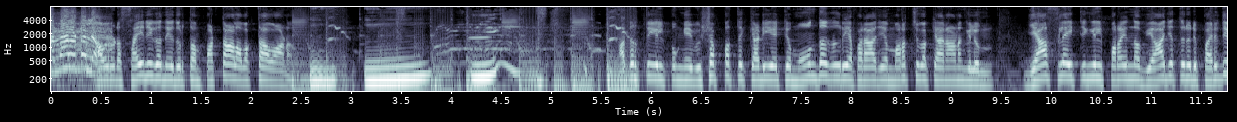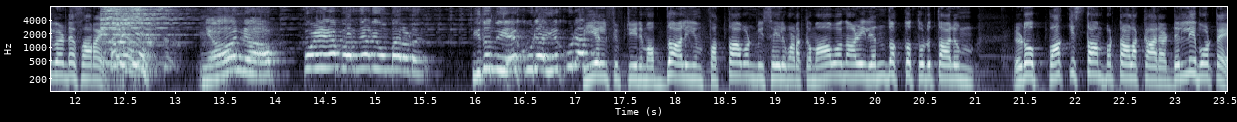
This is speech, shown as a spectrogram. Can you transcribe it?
വന്നാലുണ്ടല്ലോ. അവരുടെ സൈനിക നേതൃത്വം പട്ടാള വക്താവാണ്. അതിർത്തിയിൽ പൊങ്ങി വിഷപ്പത്തക്കടിയേറ്റ് മോന്തകേറിയ പരാജയം മറച്ചുവെക്കാനാണെങ്കിലും ഗ്യാസ് ലൈറ്റിംഗിൽ പറയുന്ന വ്യാജത്തിനൊരു പരിധി വേണ്ടേ സാറേ? ഞാൻ അപ്പോഴേ പറഞ്ഞാണ് ഇതൊന്നും ഏക്കൂല ഏക്കൂല. പി എൽ ഫിഫ്റ്റീനും അബ്ദാലിയും ഫത്താവൺ മിസൈലും അടക്കം ആവനാഴിയിൽ എന്തൊക്കെ തൊടുത്താലും എടോ പാകിസ്ഥാൻ പട്ടാളക്കാര. ഡൽഹി പോട്ടെ.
